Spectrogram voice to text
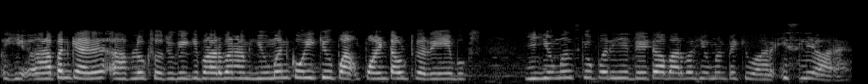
अपन कह रहे हैं, आप लोग सोचोगे कि बार बार हम ह्यूमन को ही क्यों पॉइंट आउट कर रही हैं बुक्स ये ह्यूमंस के ऊपर ये डेटा बार बार ह्यूमन पे क्यों आ रहा है? इसलिए आ रहा है।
